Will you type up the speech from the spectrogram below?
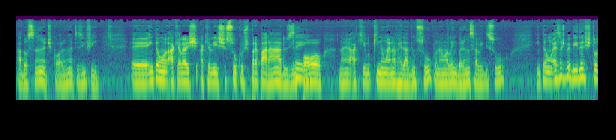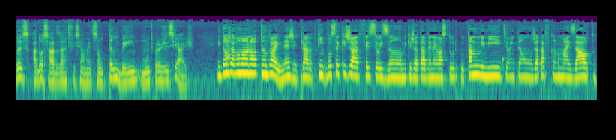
adoçante, corantes, enfim. É, então, aquelas, aqueles sucos preparados em pó, né? aquilo que não é, na verdade, um suco, né? uma lembrança ali de suco. Então, essas bebidas todas adoçadas artificialmente são também muito prejudiciais. Então já vamos anotando aí, né, gente? Para você que já fez seu exame, que já está vendo aí o ácido úrico, está no limite ou então já está ficando mais alto,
